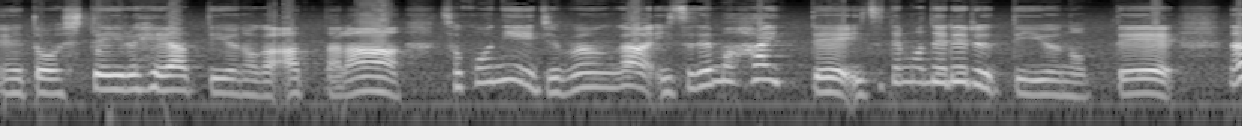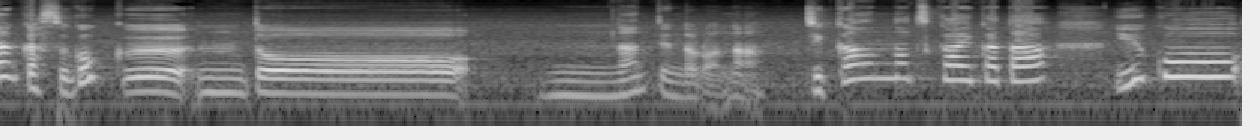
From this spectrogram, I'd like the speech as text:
えっ、と、している部屋っていうのがあったらそこに自分がいつでも入っていつでも出れるっていうのってなんかすごくうんとうん、なんて言うんだろうな時間の使い方有効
